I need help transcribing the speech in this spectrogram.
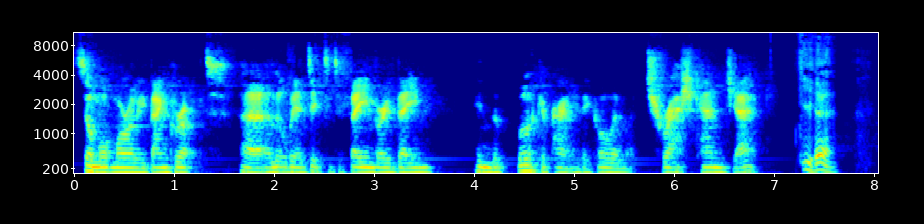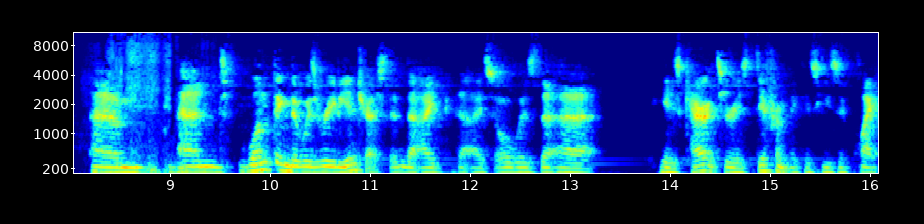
somewhat morally bankrupt, uh, a little bit addicted to fame, very vain. In the book, apparently they call him like Trash Can Jack. Yeah. Um, and one thing that was really interesting that I that I saw was that uh, his character is different because he's a quite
